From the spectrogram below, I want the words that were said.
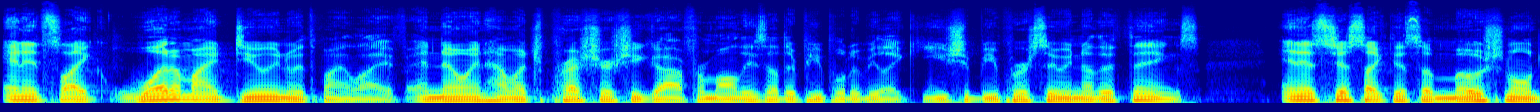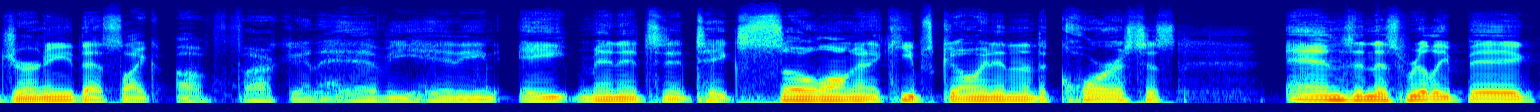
And it's like, what am I doing with my life? And knowing how much pressure she got from all these other people to be like, you should be pursuing other things. And it's just like this emotional journey that's like a fucking heavy hitting eight minutes and it takes so long and it keeps going. And then the chorus just ends in this really big,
